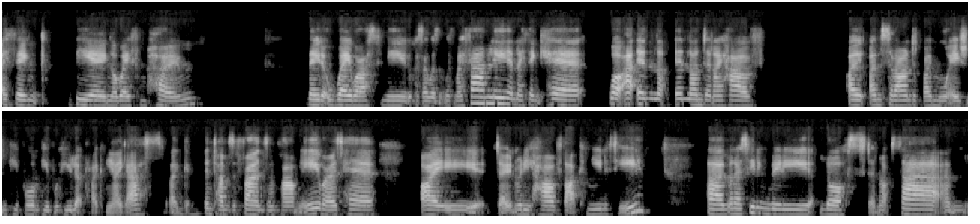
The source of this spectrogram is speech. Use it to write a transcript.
I think being away from home made it way worse for me because I wasn't with my family. And I think here, well, in in London, I have, I I'm surrounded by more Asian people and people who look like me. I guess, like mm. in terms of friends and family. Whereas here, I don't really have that community. Um, and I was feeling really lost and upset. And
